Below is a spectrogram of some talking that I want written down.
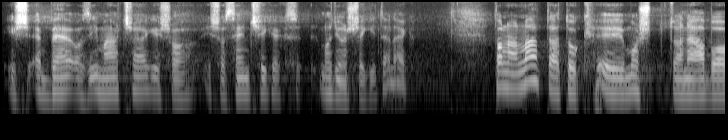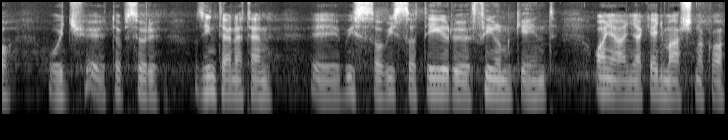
És ebbe az imádság és a, és a szentségek nagyon segítenek. Talán láttátok mostanában, hogy többször az interneten vissza-visszatérő filmként ajánlják egymásnak a,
